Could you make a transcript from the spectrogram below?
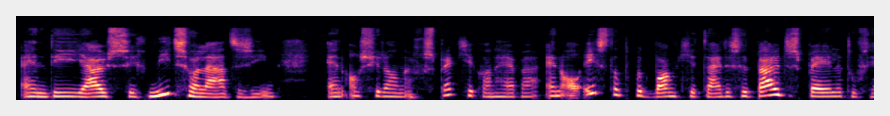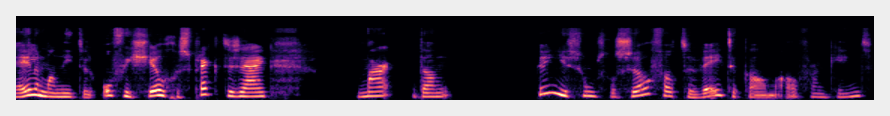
en die juist zich niet zo laten zien. En als je dan een gesprekje kan hebben, en al is dat op het bankje tijdens het buitenspelen, het hoeft helemaal niet een officieel gesprek te zijn, maar dan kun je soms al zoveel te weten komen over een kind.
